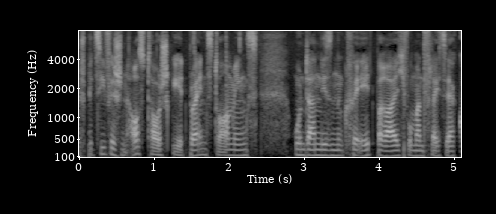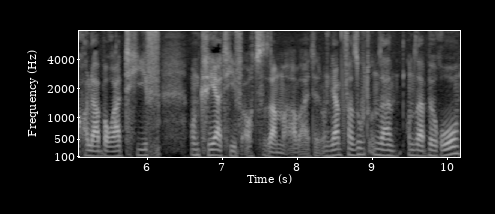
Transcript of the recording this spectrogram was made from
spezifischen Austausch geht, Brainstormings und dann diesen Create-Bereich, wo man vielleicht sehr kollaborativ und kreativ auch zusammenarbeitet. Und wir haben versucht, unser, unser Büro,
